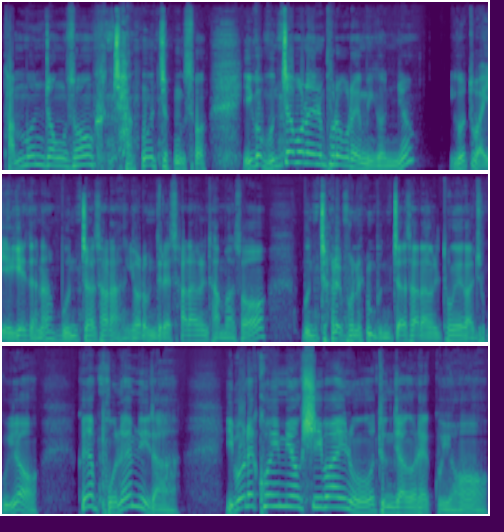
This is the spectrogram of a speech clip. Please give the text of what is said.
단문 정송, 장문 정송. 이거 문자 보내는 프로그램이거든요. 이것도 막 얘기해야 되나? 문자 사랑. 여러분들의 사랑을 담아서 문자를 보내는 문자 사랑을 통해 가지고요. 그냥 보냅니다. 이번에 코인명 시바이누 등장을 했고요.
